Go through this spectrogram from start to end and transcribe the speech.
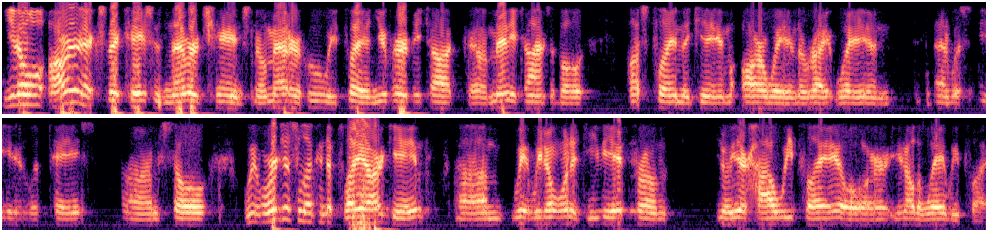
You know, our expectations never change no matter who we play. And you've heard me talk uh, many times about us playing the game our way and the right way and, and with speed and with pace. Um, so, we, we're just looking to play our game. Um, we, we don't want to deviate from, you know, either how we play or, you know, the way we play.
